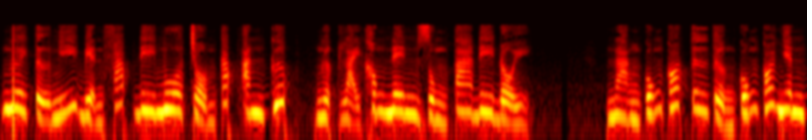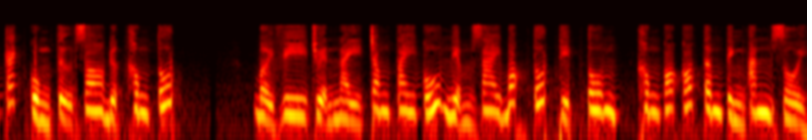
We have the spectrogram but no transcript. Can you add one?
ngươi tự nghĩ biện pháp đi mua trộm cắp ăn cướp, ngược lại không nên dùng ta đi đổi. Nàng cũng có tư tưởng cũng có nhân cách cùng tự do được không tốt. Bởi vì chuyện này trong tay cố niệm dai bóc tốt thịt tôm, không có có tâm tình ăn rồi.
